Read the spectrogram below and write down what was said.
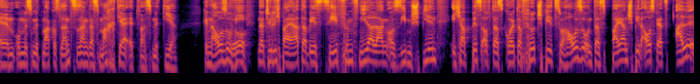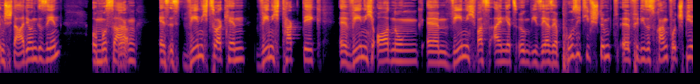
Ähm, um es mit Markus Lanz zu sagen, das macht ja etwas mit dir. Genauso jo. wie natürlich bei Hertha BSC fünf Niederlagen aus sieben Spielen. Ich habe bis auf das Kräuter Fürth-Spiel zu Hause und das Bayern-Spiel auswärts alle im Stadion gesehen und muss sagen, ja es ist wenig zu erkennen, wenig Taktik, äh, wenig Ordnung, ähm, wenig, was einen jetzt irgendwie sehr, sehr positiv stimmt äh, für dieses Frankfurt-Spiel.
